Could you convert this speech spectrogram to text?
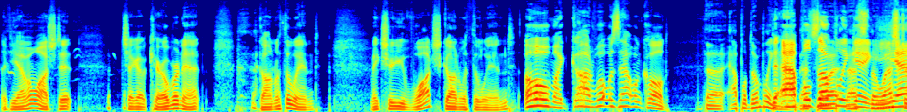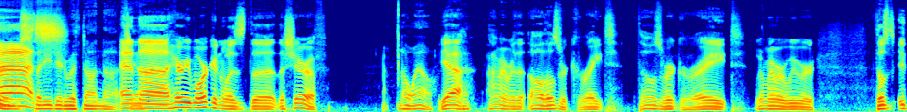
if you haven't watched it, check out Carol Burnett, Gone with the Wind. Make sure you've watched Gone with the Wind. Oh my God, what was that one called? The Apple Dumpling. The Gang. Apple That's the Dumpling that's Gang, The westerns that he did with Don Knotts. And yeah. uh, Harry Morgan was the the sheriff. oh wow. Yeah, Yeah. I remember that. Oh, those were great. Those were great. I remember we were those. It,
